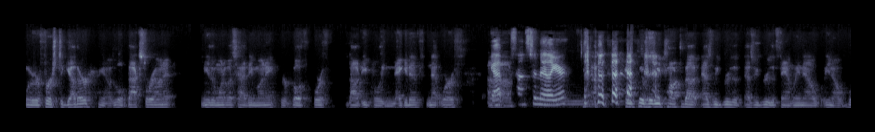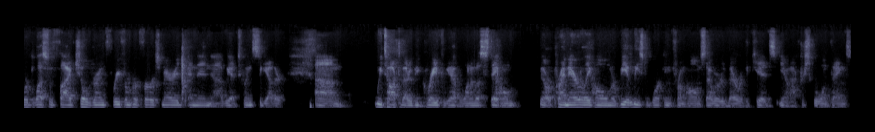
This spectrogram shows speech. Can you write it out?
When we were first together, you know, a little backstory on it. Neither one of us had any money. We were both worth about equally negative net worth. Yep, uh, sounds familiar. yeah. and so we talked about as we grew the as we grew the family. Now, you know, we're blessed with five children, three from her first marriage, and then uh, we had twins together. Um, we talked about it would be great if we could have one of us stay home you know, or primarily home or be at least working from home so that we are there with the kids, you know, after school and things.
